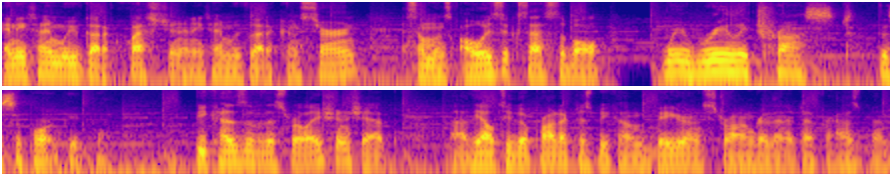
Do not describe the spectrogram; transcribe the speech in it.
Anytime we've got a question, anytime we've got a concern, someone's always accessible. We really trust the support people. Because of this relationship, uh, the AltEgo product has become bigger and stronger than it ever has been.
